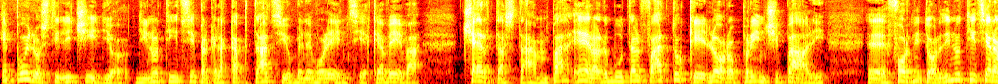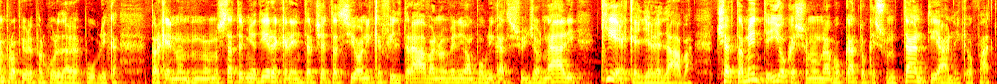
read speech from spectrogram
E poi lo stillicidio di notizie perché la captazio benevolenzie che aveva certa stampa era dovuta al fatto che i loro principali eh, fornitori di notizie erano proprio le procure della Repubblica, perché non, non statemi a dire che le intercettazioni che filtravano venivano pubblicate sui giornali, chi è che gliele dava? Certamente io che sono un avvocato che sono tanti anni che ho fatto,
